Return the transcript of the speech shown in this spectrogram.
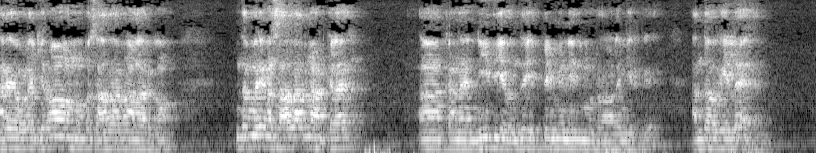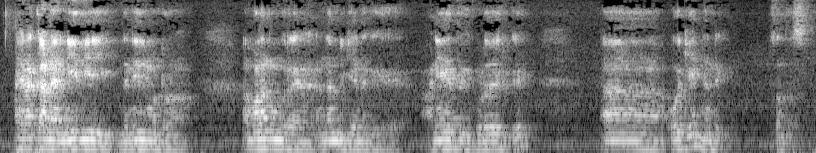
நிறைய உழைக்கிறோம். ரொம்ப சாதாரண ஆளாக இருக்கும். இந்த மாதிரியான சாதாரண ஆட்களை நீதியை வந்து எப்பயுமே நீதிமன்றம் வழங்கியிருக்கு. அந்த வகையில் எனக்கான நீதியை இந்த நீதிமன்றம் வழங்குங்கிற நம்பிக்கை எனக்கு அநியாயத்துக்கு கூடவே இருக்குது ஓகே நன்றி. சந்தோஷம்.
